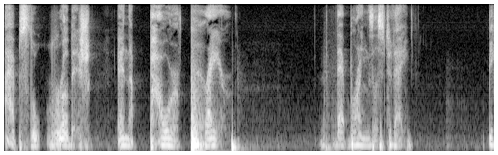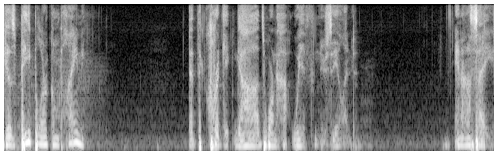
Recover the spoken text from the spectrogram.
absolute rubbish and the power of prayer that brings us today. Because people are complaining that the cricket gods were not with New Zealand. And I say,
